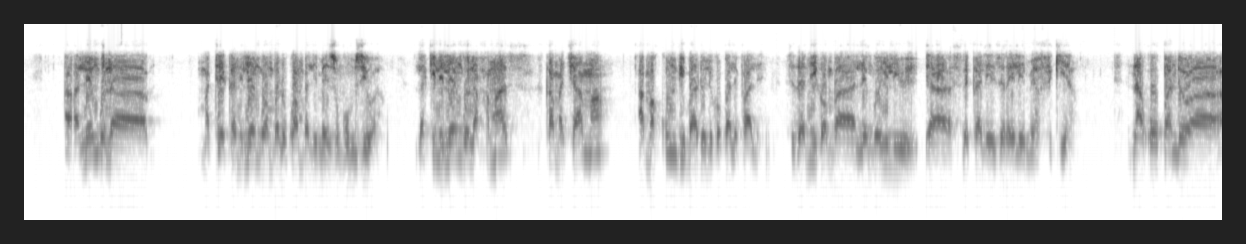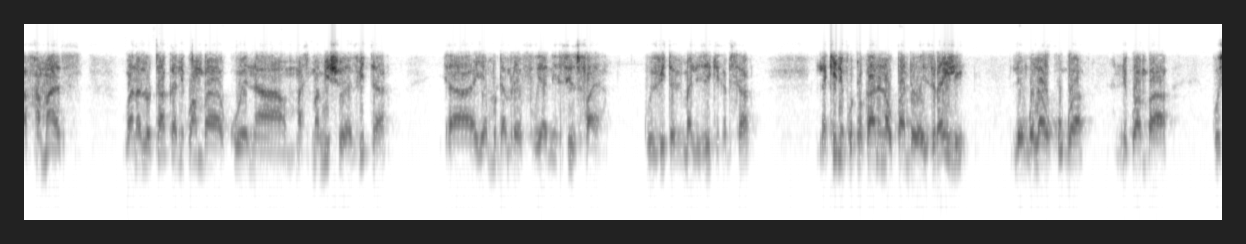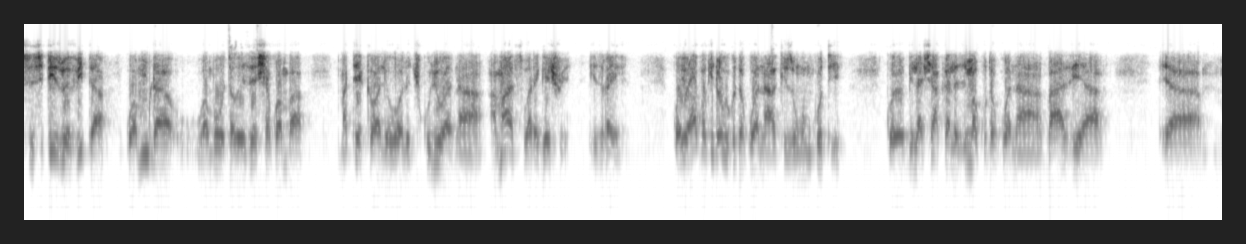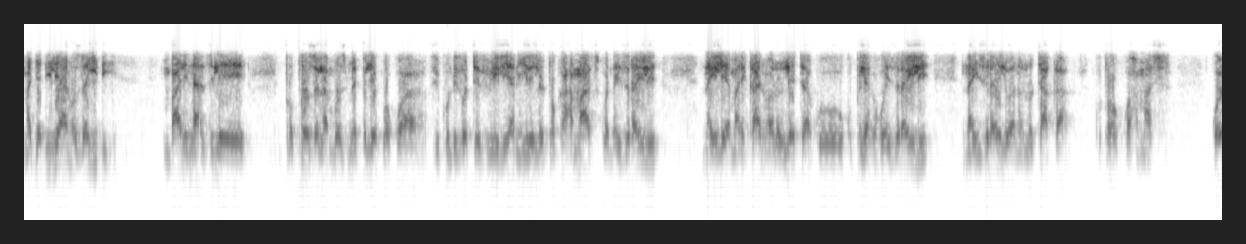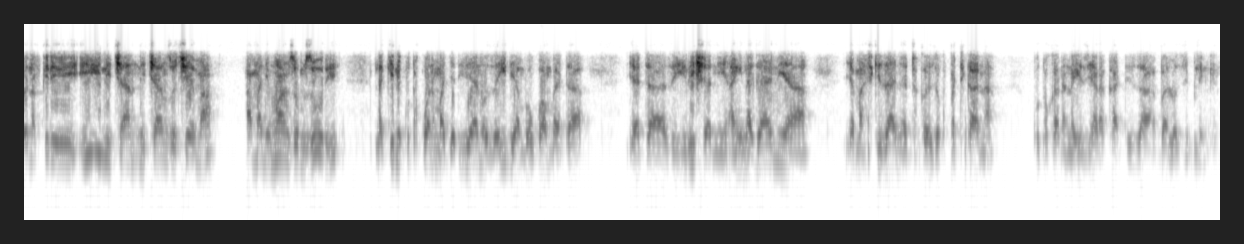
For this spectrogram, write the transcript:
uh, lengo la mateka ni lengo ambalo kwamba limezungumziwa, lakini lengo la Hamas kama chama ama kundi bado liko pale pale. Sidhani kwamba lengo hili ya serikali ya Israeli imeafikia. Na kwa upande wa Hamas wanalotaka ni kwamba kuwe na masimamisho ya vita ya, ya muda mrefu, yani ceasefire, vita vimalizike kabisa. Lakini kutokana na upande wa Israeli lengo lao kubwa ni kwamba kusisitizwe vita kwa muda ambao utawezesha kwamba mateka waliochukuliwa na Hamas waregeshwe Israeli. Kwa hiyo hapa kidogo kutakuwa na kizungumkuti. Kwa hiyo bila shaka lazima kutakuwa na baadhi ya ya majadiliano zaidi mbali na zile proposal ambazo zimepelekwa kwa vikundi vyote viwili, yani ile iliyotoka Hamas kwenda Israeli na ile ya Marekani walioleta kupeleka kwa Israeli na Israeli wanalotaka kutoka kwa Hamas. Kwa hiyo nafikiri hii ni, chan, ni chanzo chema ama ni mwanzo mzuri, lakini kutakuwa na majadiliano zaidi ambayo kwamba yata yatadhihirisha ni aina gani ya ya masikizano yatakayoweza kupatikana kutokana na hizi harakati za balozi Blinken.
